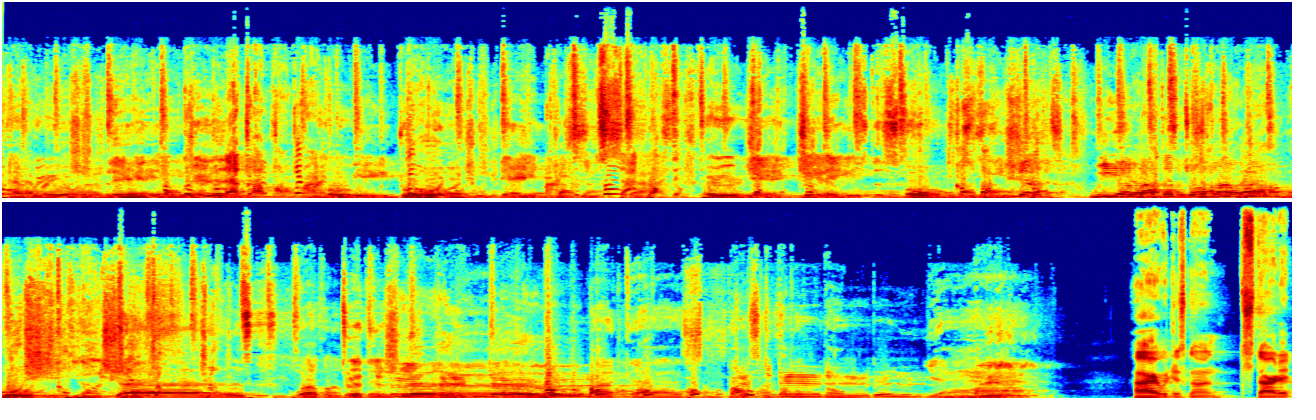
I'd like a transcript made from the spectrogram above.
Cameron, Clayton Miller, come on, Michael B. Jordan, today, my the. We about to talk about bullshit Welcome to the show. Podcast. Yeah. All right, we're just gonna start it.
